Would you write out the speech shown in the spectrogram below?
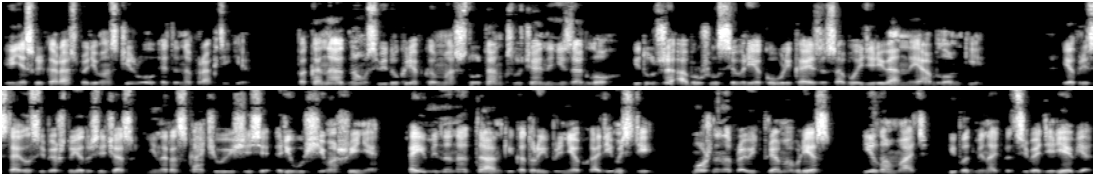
И несколько раз продемонстрировал это на практике. Пока на одном с виду крепком мосту танк случайно не заглох и тут же обрушился в реку, увлекая за собой деревянные обломки. Я представил себе, что еду сейчас не на раскачивающейся ревущей машине, а именно на танке, который при необходимости можно направить прямо в лес и ломать, и подминать под себя деревья,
